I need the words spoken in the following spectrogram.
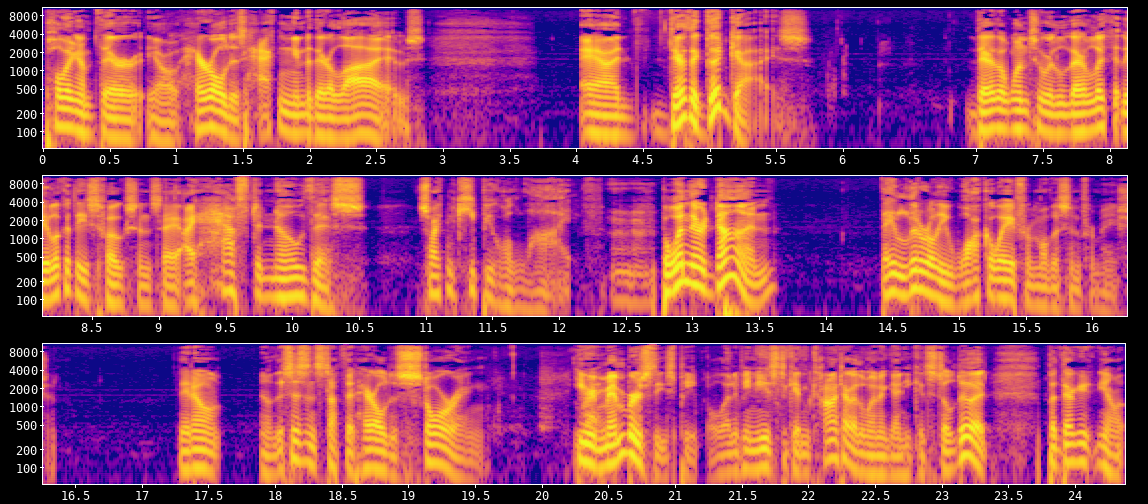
pulling up their you know Harold is hacking into their lives, and they're the good guys they're the ones who are they're look at, they look at these folks and say, "I have to know this so I can keep you alive." Mm-hmm. But when they're done, they literally walk away from all this information. They don't, you know, this isn't stuff that Harold is storing. He remembers these people, and if he needs to get in contact with one again, he can still do it. But they're, you know,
